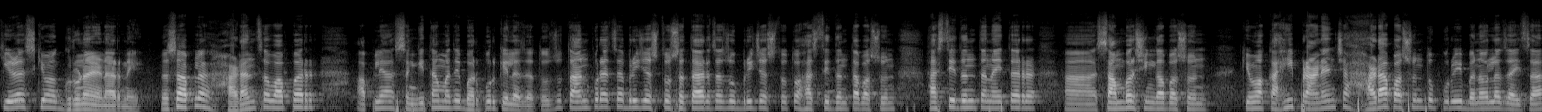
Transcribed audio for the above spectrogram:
किळस किंवा घृणा येणार नाही. जसं आपल्या हाडांचा वापर आपल्या संगीतामध्ये भरपूर केला जातो. जो तानपुराचा ब्रिज असतो सतारचा जो ब्रिज असतो तो हस्तिदंतापासून हस्तिदंत नाहीतर सांबर शिंगापासून किंवा काही प्राण्यांच्या हाडापासून तो पूर्वी बनवला जायचा.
